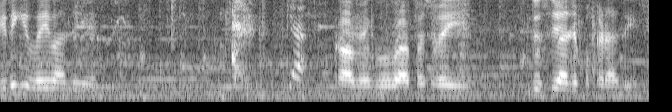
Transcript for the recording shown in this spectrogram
दीदी की वही वाली है? क्या? काम है वो वापस वही दूसरी वाले पकड़ा दी।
